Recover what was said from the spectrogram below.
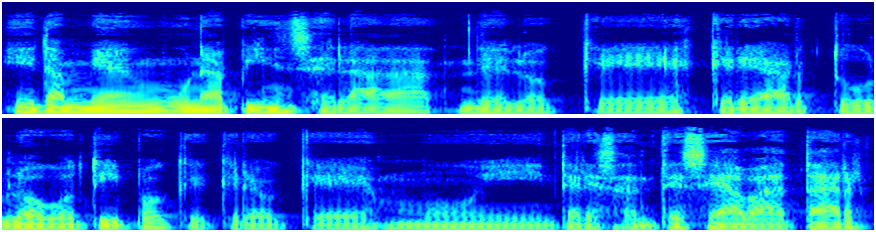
y también una pincelada de lo que es crear tu logotipo, que creo que es muy interesante, ese avatar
